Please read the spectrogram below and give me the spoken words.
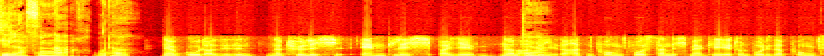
die lassen nach, oder? Ja gut, also sie sind natürlich endlich bei jedem. Ne? Also ja. jeder hat einen Punkt, wo es dann nicht mehr geht und wo dieser Punkt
